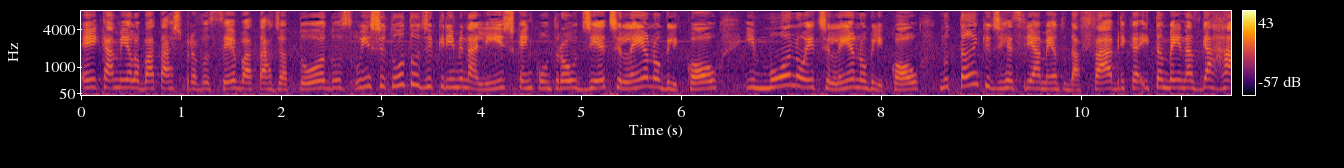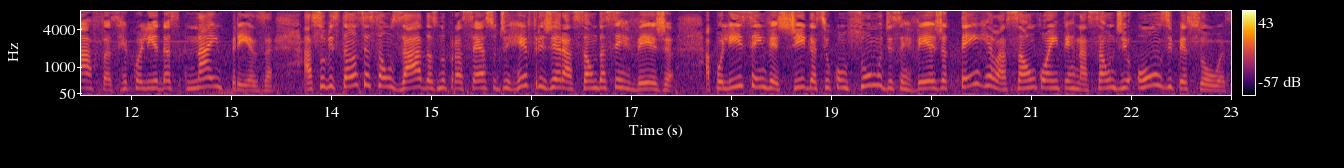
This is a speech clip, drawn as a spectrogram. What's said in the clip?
Ei, Camila, boa tarde para você, boa tarde a todos. O Instituto de Criminalística encontrou dietilenoglicol e monoetilenoglicol no tanque de resfriamento da fábrica e também nas garrafas recolhidas na empresa. As substâncias são usadas no processo de refrigeração da cerveja. A polícia investiga se o consumo de cerveja tem relação com a internação de 11 pessoas.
